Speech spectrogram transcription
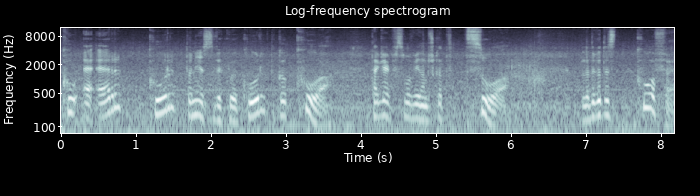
QER, kur, to nie jest zwykły kur, tylko kua. Tak jak w słowie na przykład cuo. Dlatego to jest kuofę,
